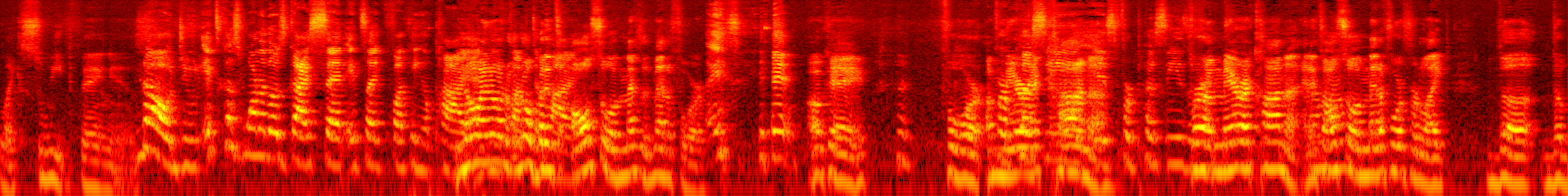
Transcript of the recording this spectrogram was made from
like sweet thing is. No, dude, it's because one of those guys said it's like fucking a pie. no, I know, he no, but it's pie. also a method metaphor. It's, Okay, for for Americana, is for pussies. for Americana, and it's Uh-huh. also a metaphor for like the the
